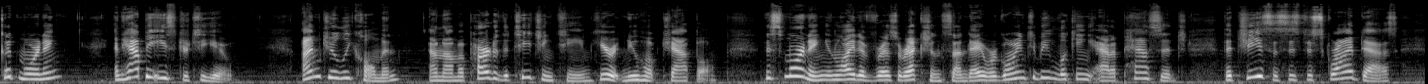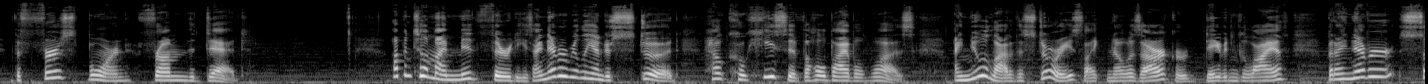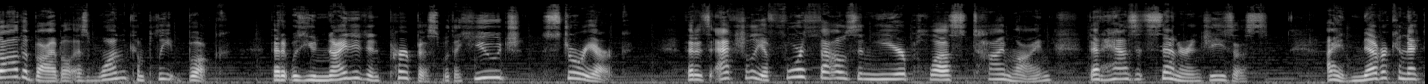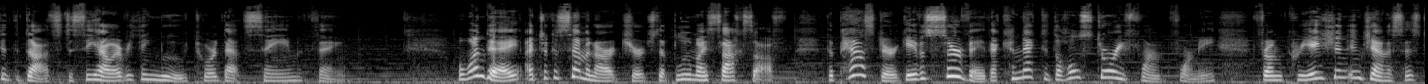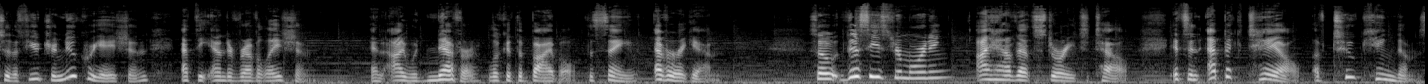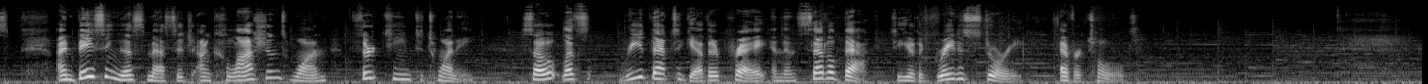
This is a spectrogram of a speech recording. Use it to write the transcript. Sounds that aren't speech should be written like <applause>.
Good morning, and happy Easter to you. I'm Julie Coleman, and I'm a part of the teaching team here at New Hope Chapel. This morning, in light of Resurrection Sunday, we're going to be looking at a passage that Jesus is described as the firstborn from the dead. Up until my mid 30s, I never really understood how cohesive the whole Bible was. I knew a lot of the stories, like Noah's Ark or David and Goliath, but I never saw the Bible as one complete book, that it was united in purpose with a huge story arc, that it's actually a 4,000 year plus timeline that has its center in Jesus. I had never connected the dots to see how everything moved toward that same thing. Well, one day I took a seminar at church that blew my socks off. The pastor gave a survey that connected the whole story for, for me from creation in Genesis to the future new creation at the end of Revelation. And I would never look at the Bible the same ever again. So this Easter morning, I have that story to tell. It's an epic tale of two kingdoms. I'm basing this message on Colossians 1 13 to 20. So let's read that together, pray, and then settle back to hear the greatest story ever told.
